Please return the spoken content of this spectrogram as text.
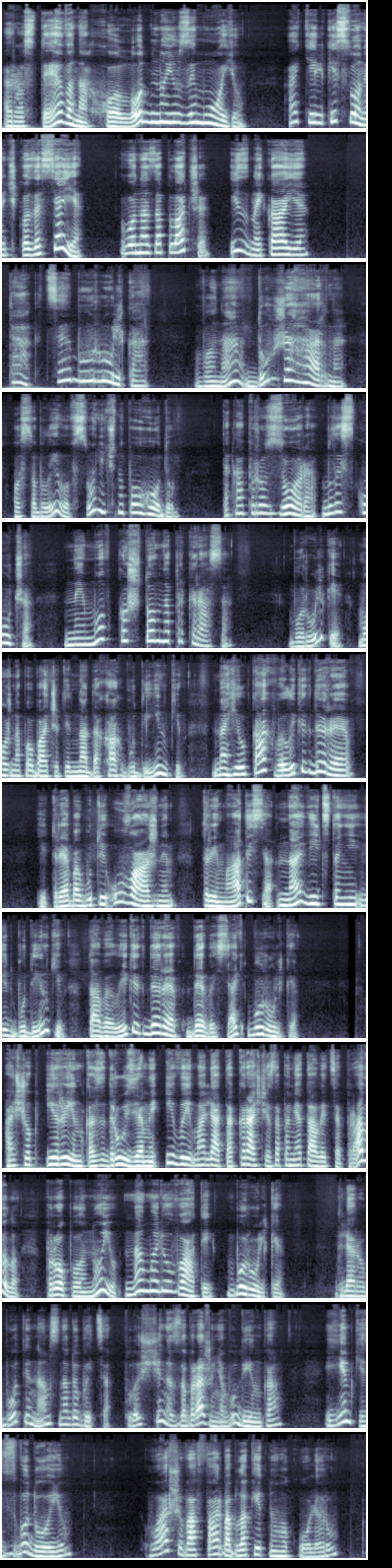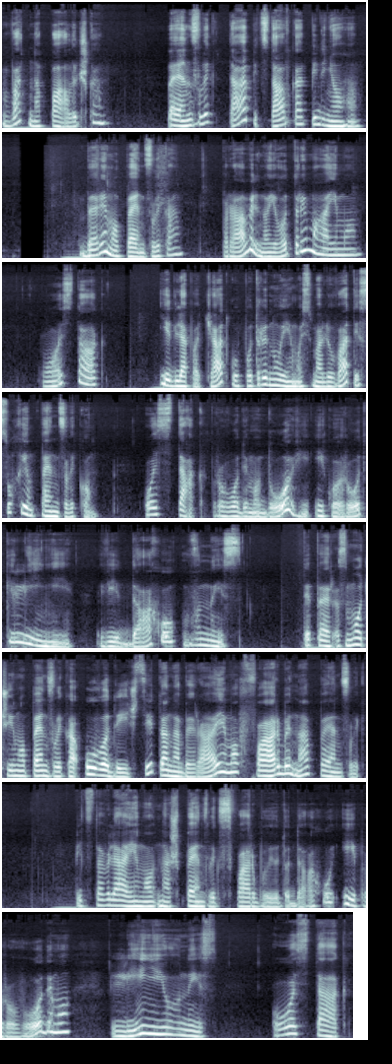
Росте вона холодною зимою, а тільки сонечко засяє, вона заплаче і зникає. Так, це бурулька. Вона дуже гарна, особливо в сонячну погоду. Така прозора, блискуча, немов коштовна прикраса. Бурульки можна побачити на дахах будинків, на гілках великих дерев. І треба бути уважним, триматися на відстані від будинків та великих дерев, де висять бурульки. А щоб Іринка з друзями і ви, малята, краще запам'ятали це правило, пропоную намалювати бурульки. Для роботи нам знадобиться площина зображення будинка, ємкість з водою, гуашева фарба блакитного кольору, ватна паличка, пензлик та підставка під нього. Беремо пензлика, правильно його тримаємо. Ось так. І для початку потренуємось малювати сухим пензликом. Ось так проводимо довгі і короткі лінії від даху вниз. Тепер змочуємо пензлика у водичці та набираємо фарби на пензлик. Підставляємо наш пензлик з фарбою до даху і проводимо лінію вниз. Ось так.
